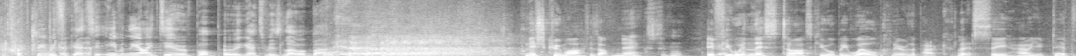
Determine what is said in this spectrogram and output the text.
Quickly we forget it. Even the idea of Bob pooing out of his lower back. Nish Kumar is up next. Mm-hmm. If you win this task, you will be well clear of the pack. Let's see how you did.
